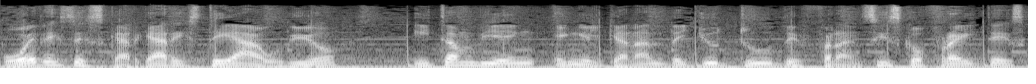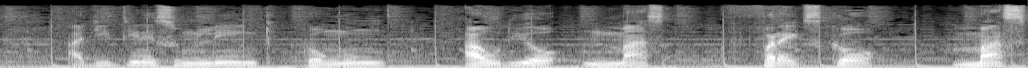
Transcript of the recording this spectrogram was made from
Puedes descargar este audio y también en el canal de YouTube de Francisco Freites. Allí tienes un link con un audio más fresco, más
